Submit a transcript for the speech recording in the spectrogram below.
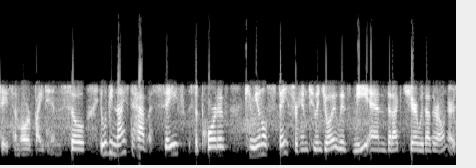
chase him or bite him. So it would be nice to have a safe, supportive, communal space for him to enjoy with me and that I could share with other owners.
